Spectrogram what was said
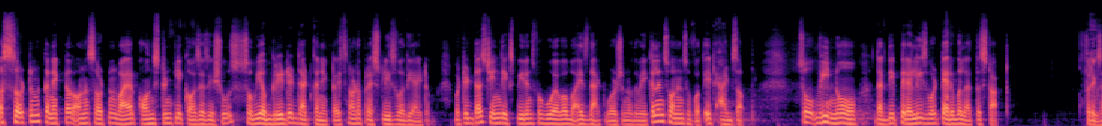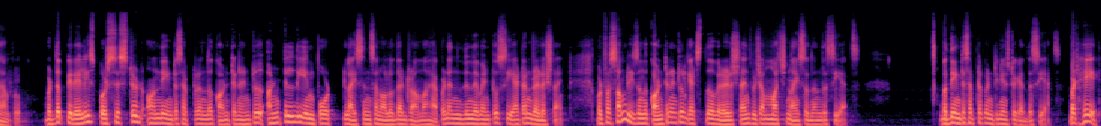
a certain connector on a certain wire constantly causes issues. So, we upgraded that connector. It's not a press release worthy item, but it does change the experience for whoever buys that version of the vehicle and so on and so forth. It adds up. So, we know that the Pirellis were terrible at the start for example. But the Pirellis persisted on the Interceptor and the Continental until the import license and all of that drama happened, and then they went to CEAT and Redestein. But for some reason, the Continental gets the Redesteins, which are much nicer than the CEATs. But the Interceptor continues to get the CEATs. But hey,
